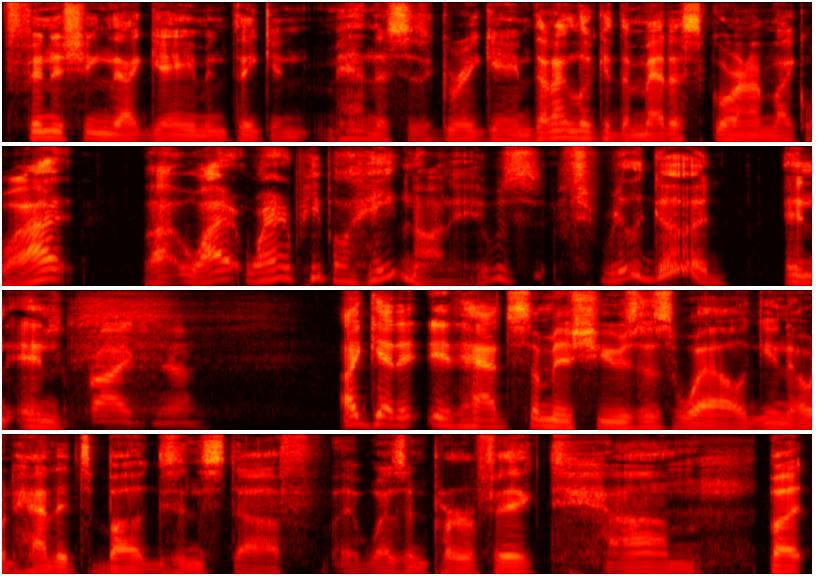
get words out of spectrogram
finishing that game and thinking, "Man, this is a great game." Then I look at the Metascore and I'm like, "What? Why why, why are people hating on it? It was, it was really good." And and Surprised, yeah. I get it. It had some issues as well. You know, it had its bugs and stuff. It wasn't perfect. Um, but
